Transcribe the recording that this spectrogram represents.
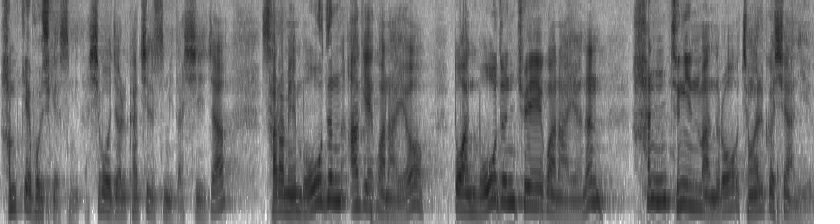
함께 보시겠습니다. 15절 같이 읽습니다. 시작. 사람의 모든 악에 관하여 또한 모든 죄에 관하여는 한 증인만으로 정할 것이 아니에요.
